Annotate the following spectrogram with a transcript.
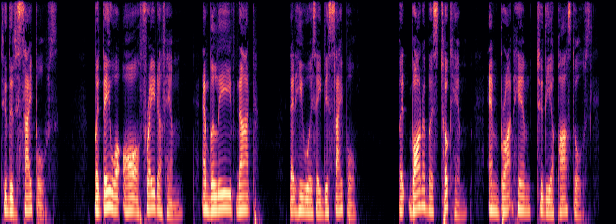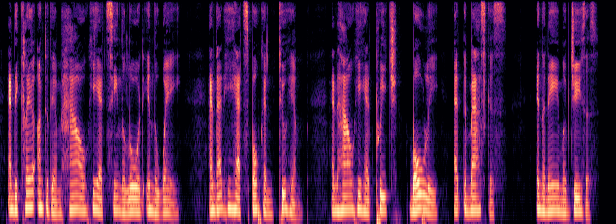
to the disciples. But they were all afraid of him, and believed not that he was a disciple. But Barnabas took him, and brought him to the apostles, and declared unto them how he had seen the Lord in the way, and that he had spoken to him, and how he had preached boldly at Damascus in the name of Jesus.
